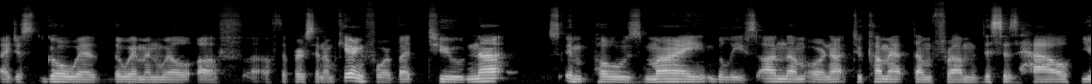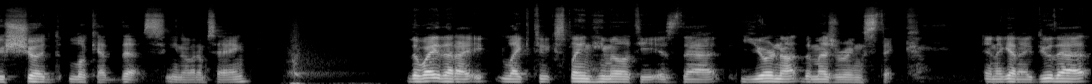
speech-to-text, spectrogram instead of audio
I just go with the and will of of the person I'm caring for, but to not impose my beliefs on them or not to come at them from this is how you should look at this. You know what I'm saying? The way that I like to explain humility is that you're not the measuring stick. And again, I do that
